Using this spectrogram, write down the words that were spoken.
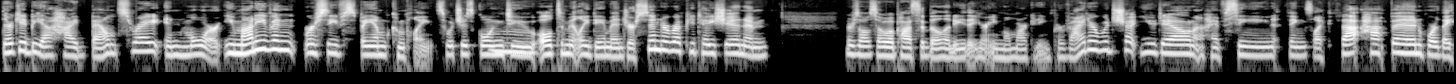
There could be a high bounce rate and more. You might even receive spam complaints, which is going mm. to ultimately damage your sender reputation. And there's also a possibility that your email marketing provider would shut you down. I have seen things like that happen where they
